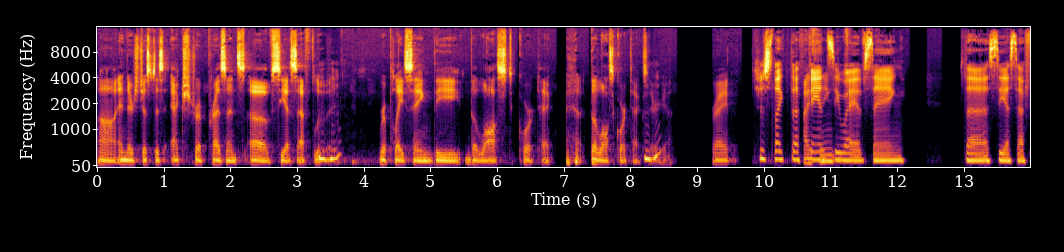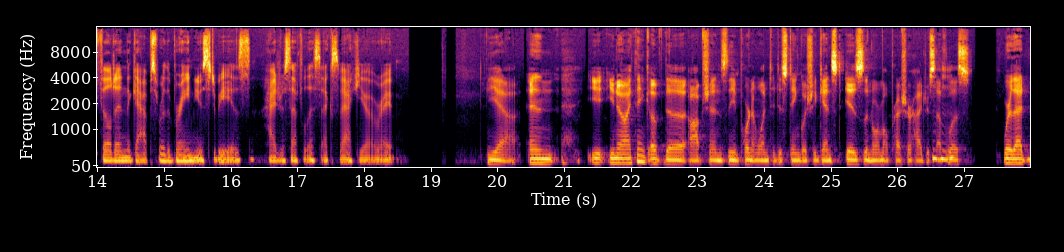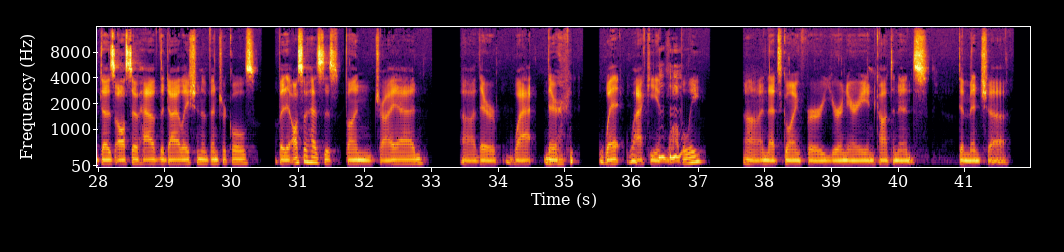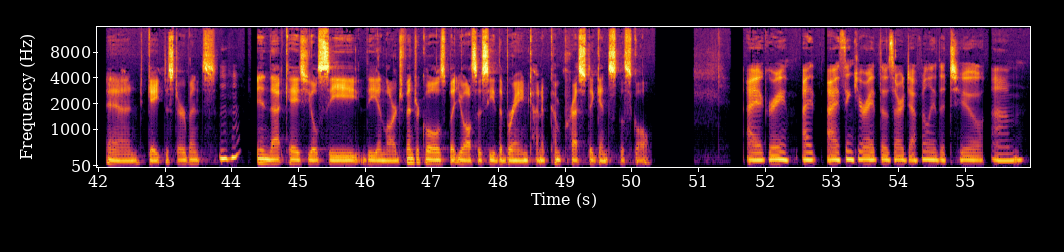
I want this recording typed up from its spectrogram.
uh, and there's just this extra presence of CSF fluid mm-hmm. replacing the the lost cortex, the lost cortex mm-hmm. area, right? Just like the fancy think- way of saying the CSF filled in the gaps where the brain used to be is hydrocephalus ex vacuo, right? Yeah. And, you know, I think of the options, the important one to distinguish against is the normal pressure hydrocephalus, mm-hmm. Where that does also have the dilation of ventricles, but it also has this fun triad. Uh, they're, wa- they're wet, wacky, and Mhm. wobbly. Uh, and that's going for urinary incontinence, dementia, and gait disturbance Mm-hmm. in that case, you'll see the enlarged ventricles, but you'll also see the brain kind of compressed against the skull. I agree. I I think you're right. Those are definitely the two um,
